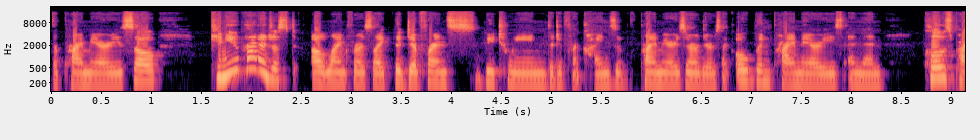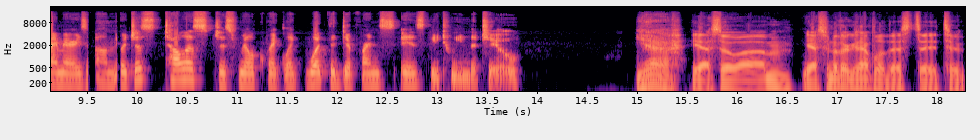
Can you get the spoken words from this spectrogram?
the primaries. So can you kind of just outline for us like the difference between the different kinds of primaries? Or there's like open primaries and then closed primaries. Um, but just tell us just real quick like what the difference is between the two. Yeah, yeah. So, um, yeah. So another example of this to to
